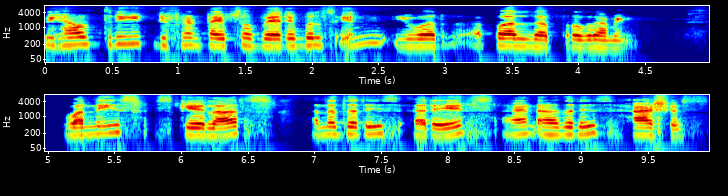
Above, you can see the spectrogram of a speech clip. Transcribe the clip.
we have three different types of variables in your Perl programming. One is scalars, another is arrays, and another is hashes.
